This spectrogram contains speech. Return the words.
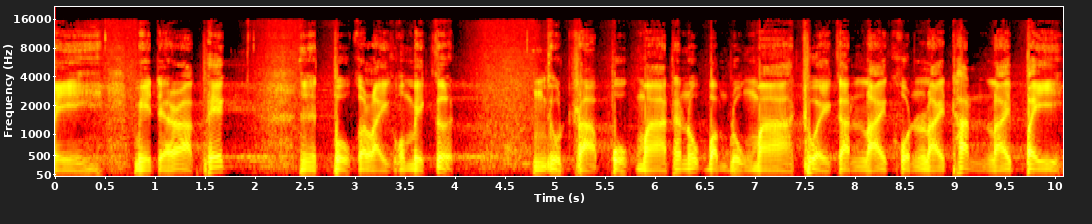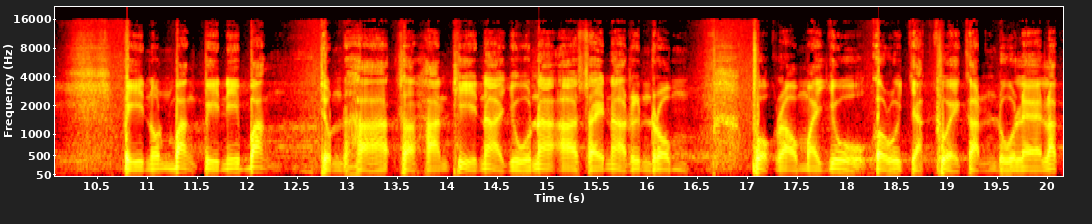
มี มีแต่รากเพกปลูกอะไรก็ไม่เกิด อุตสาห์ปลูกมาธนุบำรุงมาช่วยกันหลายคนหลายท่านหลายปี ปีน้นบ้างปีนี้บ้าง จนหาสถานที่น่าอยู่น่าอาศัยน่ารื่นรม พวกเรามาอยู่ก็รู้จักช่วยกันดูแลรัก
